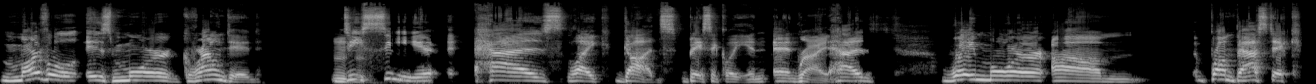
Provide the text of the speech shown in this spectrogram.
Marvel is more grounded. Mm-hmm. DC has like gods basically, and and right. has way more um bombastic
